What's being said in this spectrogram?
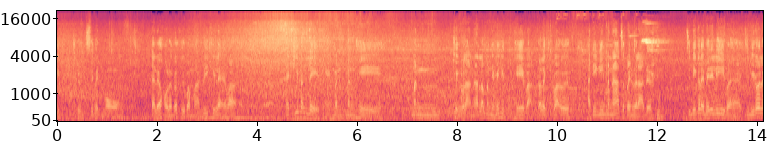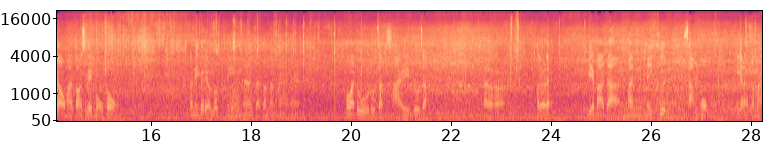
50 ถึง 11 โมง แต่เรื่องของเรื่องก็คือประมาณวีคที่แล้วว่าแฮกกี้มันเลทไง มันมันเท มันถึงเวลานั้นแล้วมันยังไม่ถึงกรุงเทพอะ ก็เลยคิดว่าเอออาทิตย์นี้มันน่าจะเป็นเวลาเดิม จิมมี่ก็เลยไม่ได้รีบนะฮะจิมมี่ก็เลยออกมาตอน11โมงตรง ตอนนี้ก็เดี๋ยวรถนี้น่าจะกำลังมานะฮะเพราะว่าดูดูจากสายดูจากเออเขาเรียกว่าอะไรเบียบาร์ดามันไม่ขึ้น 36 ที่กำลังจะมา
